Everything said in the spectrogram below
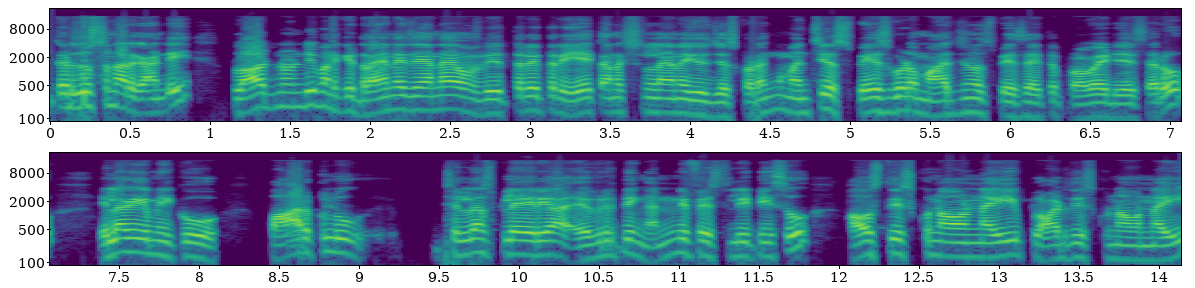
ఇక్కడ చూస్తున్నారు కాండి ప్లాట్ నుండి మనకి డ్రైనేజ్ అయినా ఇతర ఇతర ఏ కనెక్షన్లు అయినా యూజ్ చేసుకోవడానికి మంచిగా స్పేస్ కూడా మార్జినల్ స్పేస్ అయితే ప్రొవైడ్ చేశారు. ఇలాగే మీకు పార్కులు చిల్డ్రన్స్ ప్లే ఏరియా ఎవ్రీథింగ్ అన్ని ఫెసిలిటీస్ హౌస్ తీసుకున్నా ఉన్నాయి ప్లాట్ తీసుకున్నా ఉన్నాయి.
